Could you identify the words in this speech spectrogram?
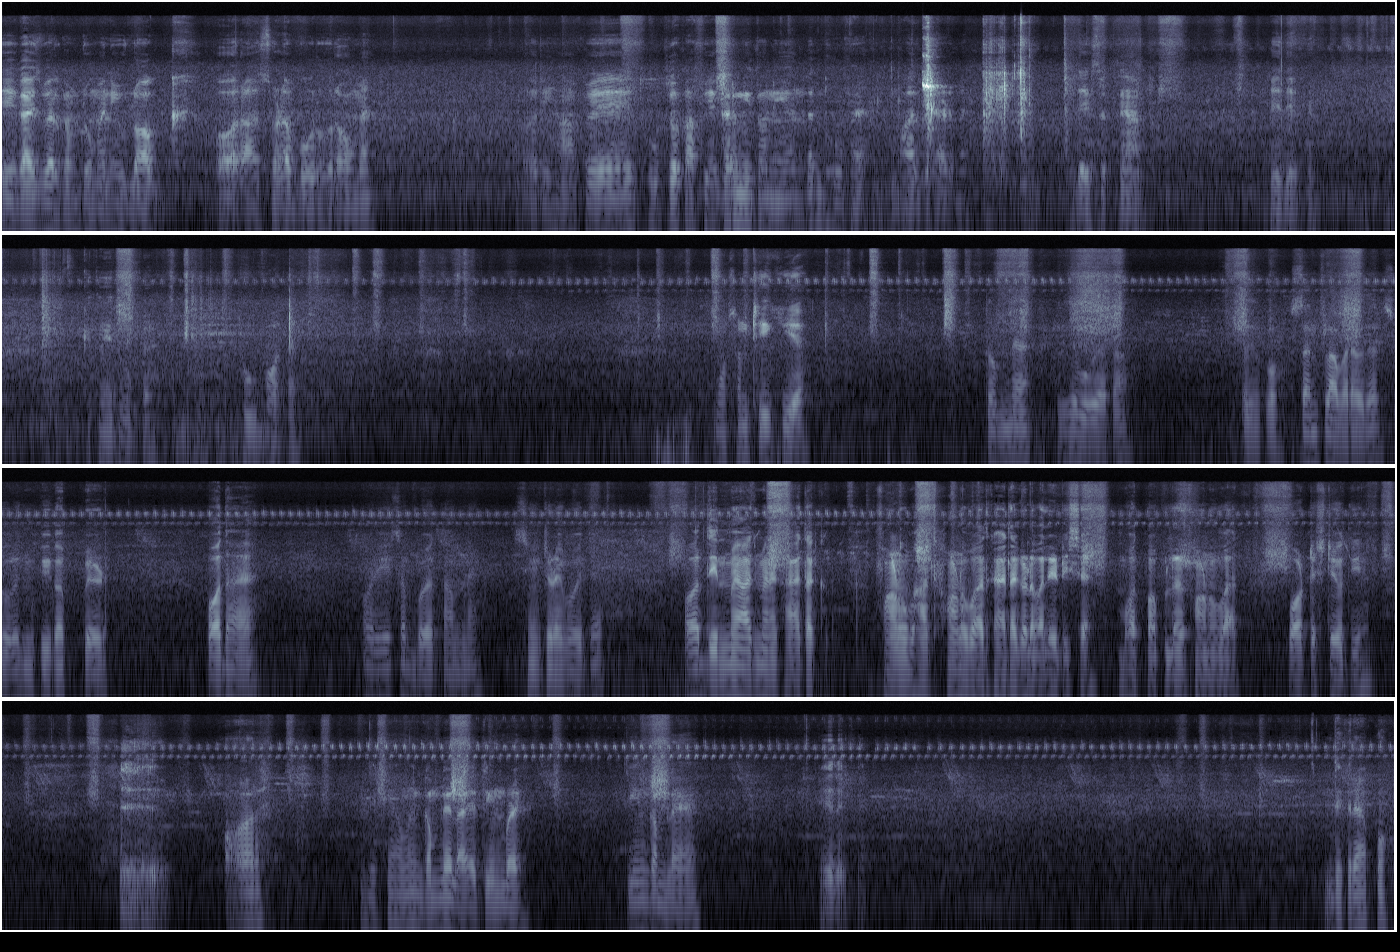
Guys welcome to my new vlog और आज थोड़ा बोर हो रहा हूँ मैं। और यहाँ पे धूप तो काफ़ी है, गर्मी तो नहीं है, अंदर धूप है, बाहर के साइड में। देख सकते हैं आप। ये देखें। कितनी धूप है, धूप बहुत है। मौसम ठीक ही है। तो हमने ये बोया था, देखो सनफ्लावर है उधर, सूरजमुखी का पेड़। पौधा है और ये सब बोया था हमने, सिंचड़े बोए थे। और दिन में आज मैंने खाया था फाणू भात फाणू भात खाया था, गढ़वाली डिश है, बहुत पॉपुलर फाणू भात, बहुत टेस्टी होती है। और देखिए, हमने गमले लाए, तीन बड़े, तीन गमले हैं, ये देखिए। दिख रहा है आपको?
